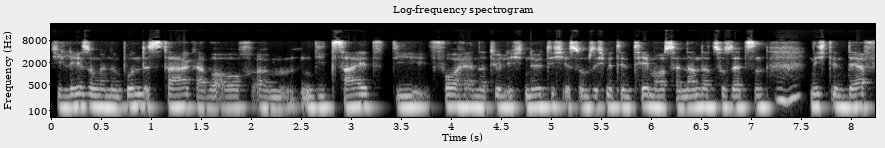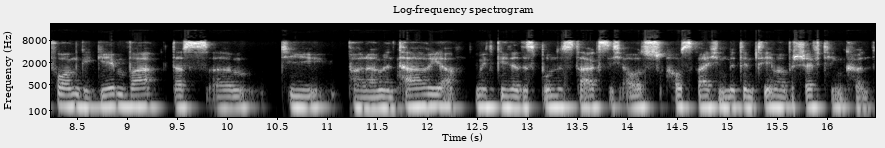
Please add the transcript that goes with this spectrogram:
die Lesungen im Bundestag, aber auch ähm, die Zeit, die vorher natürlich nötig ist, um sich mit dem Thema auseinanderzusetzen, mhm. nicht in der Form gegeben war, dass ähm, die Parlamentarier, Mitglieder des Bundestags sich aus, ausreichend mit dem Thema beschäftigen können.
